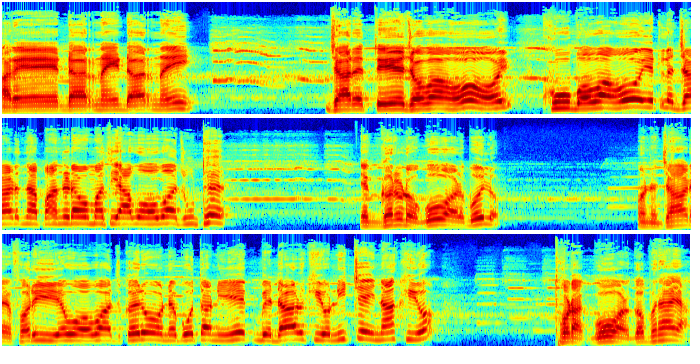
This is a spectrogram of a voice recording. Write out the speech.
અરે ડર નહીં ડર નહીં. જ્યારે તેજ હવા હોય, ખૂબ હવા હોય, એટલે ઝાડના પાંદડાઓમાંથી આવો અવાજ ઉઠે. એક ઘરડો ગોવાળ બોલ્યો, અને ઝાડે ફરી એવો અવાજ કર્યો અને પોતાની એક બે ડાળખીઓ નીચે નાખ્યો થોડાક ગોવાળ ગભરાયા,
